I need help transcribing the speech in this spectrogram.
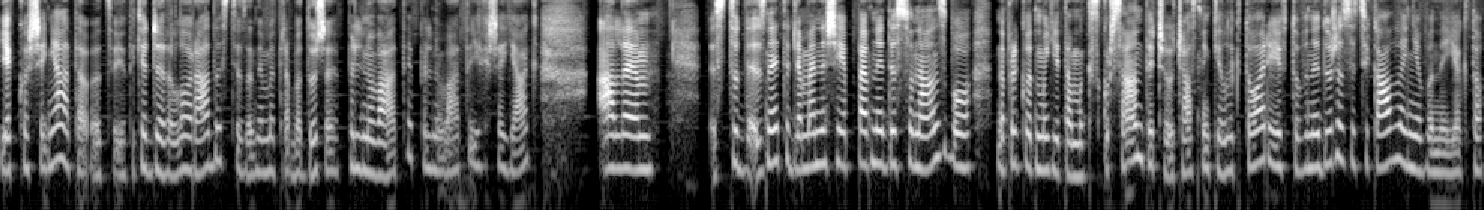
як кошенята. Це таке джерело радості, за ними треба дуже пильнувати, пильнувати їх ще як. Але знаєте, для мене ще є певний дисонанс, бо, наприклад, мої там екскурсанти чи учасники лекторіїв, то вони дуже зацікавлені, вони як то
